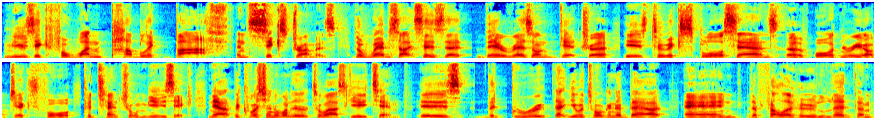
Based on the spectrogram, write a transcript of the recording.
music for one public bath and six drummers. The website says that their raison d'etre is to explore sounds of ordinary objects for potential music. Now, the question I wanted to ask you, Tim, is the group that you were talking about and the fellow who led them,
